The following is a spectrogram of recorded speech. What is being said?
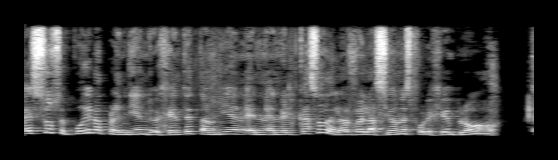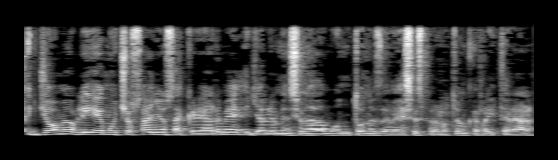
eso se puede ir aprendiendo, gente. También en, en el caso de las relaciones, por ejemplo, yo me obligué muchos años a crearme, ya lo he mencionado montones de veces, pero lo tengo que reiterar,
